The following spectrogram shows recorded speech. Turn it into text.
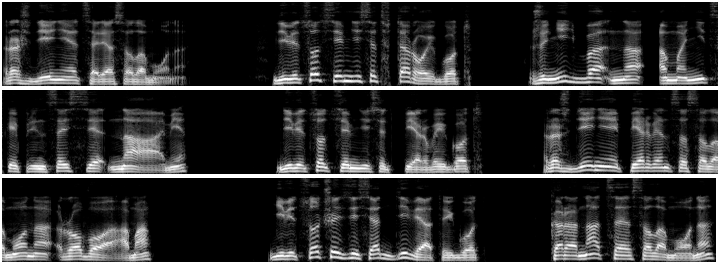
Рождение царя Соломона. 972 год. Женитьба на аммонитской принцессе Нааме. 971 год. Рождение первенца Соломона Ровоама. 969 год. Коронация Соломона.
